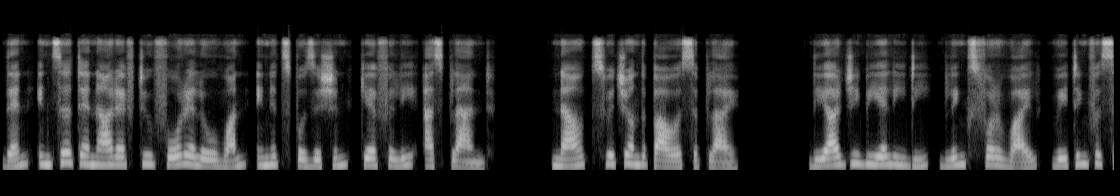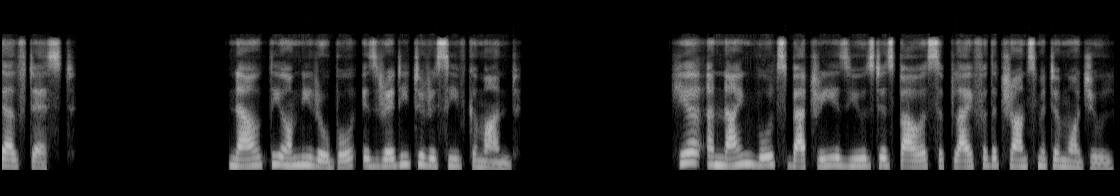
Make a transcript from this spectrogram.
Then, insert NRF24L01 in its position carefully as planned. Now, switch on the power supply. The RGB LED blinks for a while, waiting for self-test. Now, the Omni Robo is ready to receive command. Here, a 9 volts battery is used as power supply for the transmitter module.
